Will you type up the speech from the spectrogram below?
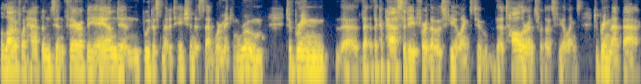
a lot of what happens in therapy and in Buddhist meditation is that we're making room to bring uh, the, the capacity for those feelings, to the tolerance for those feelings, to bring that back.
